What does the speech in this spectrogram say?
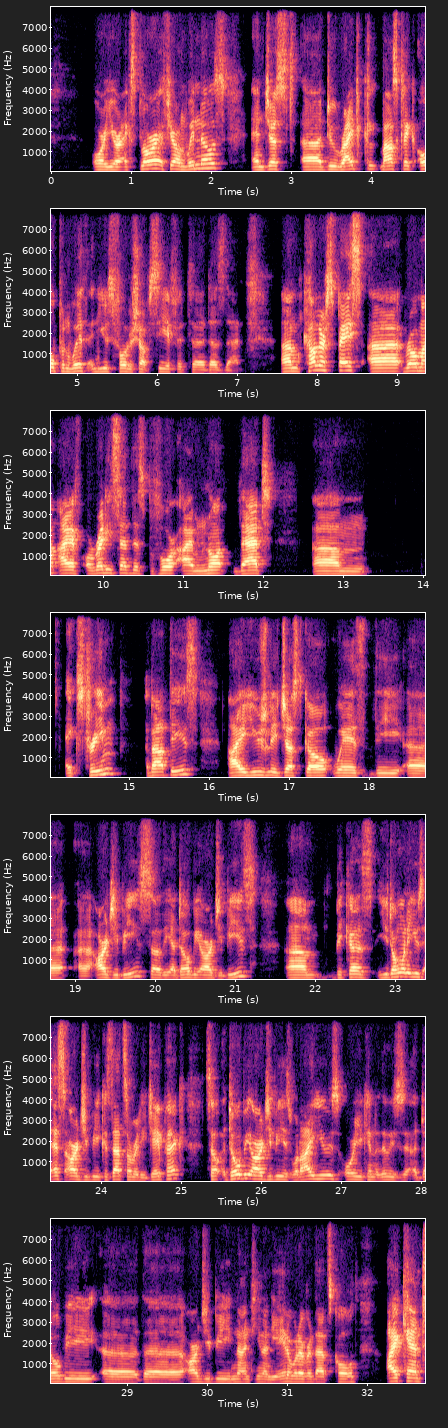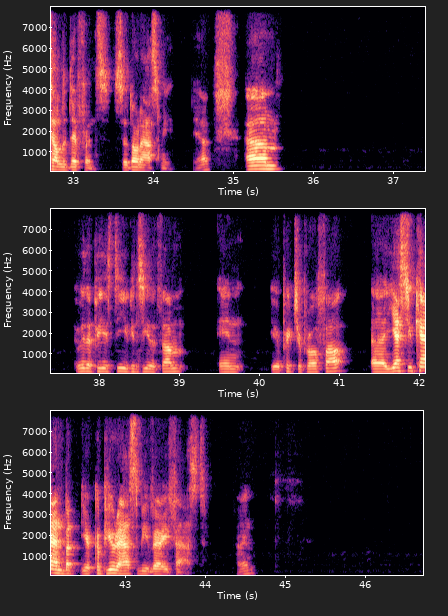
or your Explorer if you're on Windows and just uh, do right mouse click open with and use Photoshop. See if it uh, does that. Um, color space, uh, Roman, I have already said this before. I'm not that um, extreme about these. I usually just go with the uh, uh, RGBs, so the Adobe RGBs um, because you don't want to use sRGB because that's already JPEG. So Adobe RGB is what I use, or you can use Adobe uh, the RGB 1998 or whatever that's called. I can't tell the difference, so don't ask me. Yeah. Um, with a PSD, you can see the thumb in your picture profile. Uh, yes, you can, but your computer has to be very fast. Right?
